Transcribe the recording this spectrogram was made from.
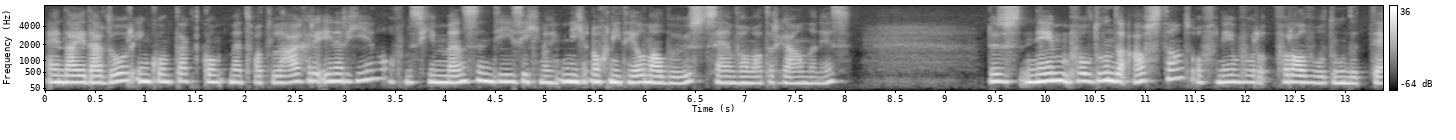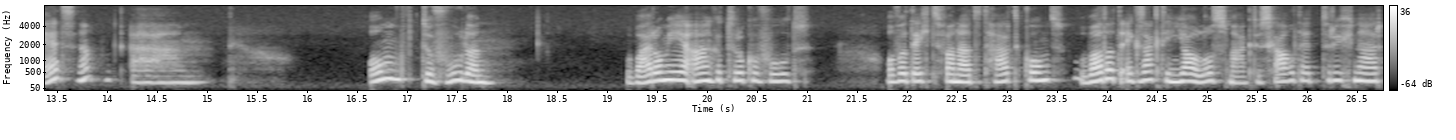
En dat je daardoor in contact komt met wat lagere energieën of misschien mensen die zich nog niet, nog niet helemaal bewust zijn van wat er gaande is. Dus neem voldoende afstand of neem vooral voldoende tijd uh, om te voelen waarom je je aangetrokken voelt, of het echt vanuit het hart komt, wat het exact in jou losmaakt. Dus ga altijd terug naar,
